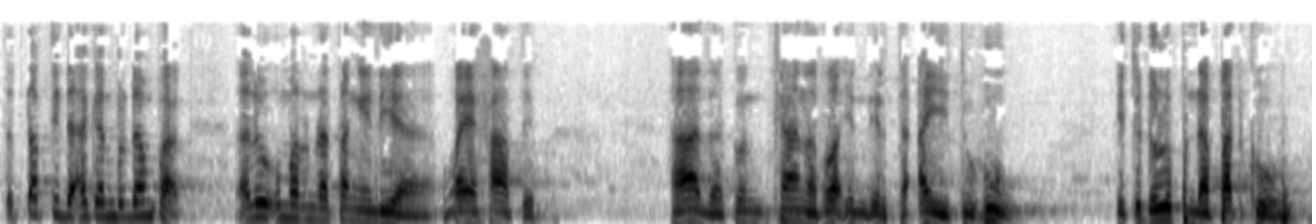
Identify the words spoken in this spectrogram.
Tetap tidak akan berdampak. Lalu Umar mendatangi dia, wahai Hatib. Hada kun kana ra'in irta'aituhu. Itu dulu pendapatku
